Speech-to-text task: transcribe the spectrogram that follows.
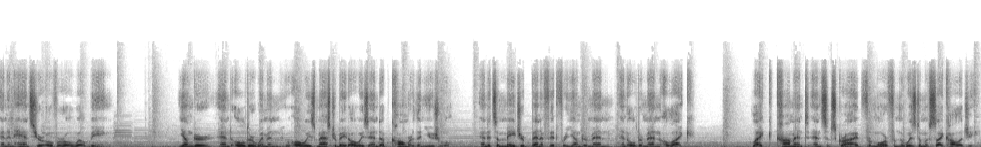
and enhance your overall well-being. Younger and older women who always masturbate always end up calmer than usual, and it's a major benefit for younger men and older men alike. Like, comment, and subscribe for more from the wisdom of psychology.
